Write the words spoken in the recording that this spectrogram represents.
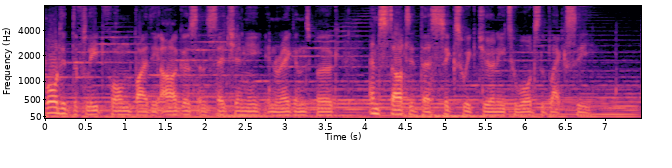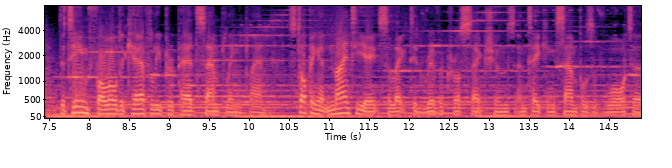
boarded the fleet formed by the Argus and Széchenyi in Regensburg and started their six-week journey towards the Black Sea. The team followed a carefully prepared sampling plan, stopping at 98 selected river cross-sections and taking samples of water,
